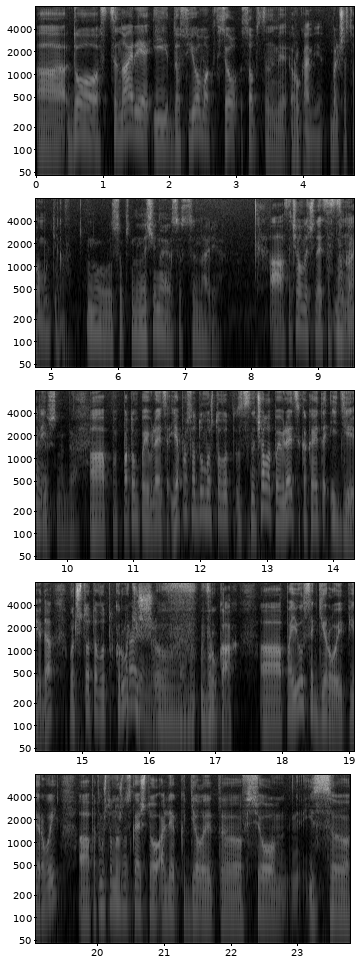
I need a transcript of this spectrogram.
э, до сценария и до съемок, все собственными руками. Большинство мультиков. Ну, собственно, начиная со сценария. А, сначала начинается Ну, сценарий. конечно, да. А потом появляется... Я просто думаю, что вот сначала появляется какая-то идея, да? Вот что-то вот крутишь Правильно, в, в руках. А, появился герой первый, а, потому что нужно сказать, что Олег делает все из... э, э,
